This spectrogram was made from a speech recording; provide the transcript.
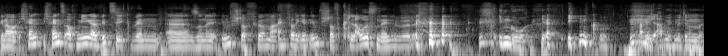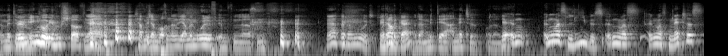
genau, ich fände es auch mega witzig, wenn äh, so eine Impfstofffirma einfach ihren Impfstoff Klaus nennen würde. Ingo. ja, Ingo. Ich habe mich, hab mich mit dem. Mit Mit dem dem Ingo-Impfstoff. Ja, ich habe mich am Wochenende ja mit dem Ulf impfen lassen. Ja, wäre schon gut. Wär oder doch mit, geil. Oder mit der Annette oder so. Ja, irgend, irgendwas Liebes, irgendwas, irgendwas Nettes,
